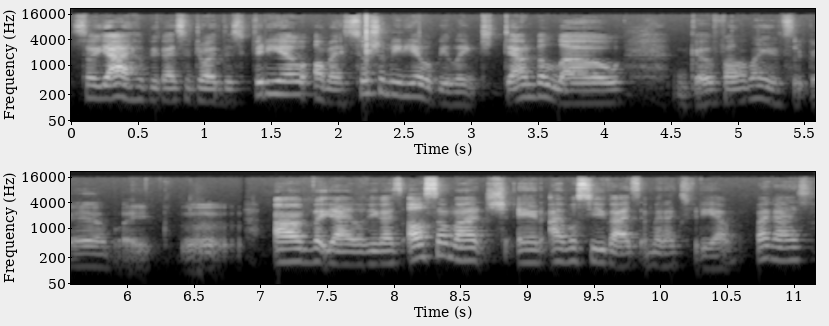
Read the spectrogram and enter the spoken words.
So yeah, I hope you guys enjoyed this video. All my social media will be linked down below. Go follow my Instagram, like, ugh. um, but yeah, I love you guys all so much, and I will see you guys in my next video. Bye, guys.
